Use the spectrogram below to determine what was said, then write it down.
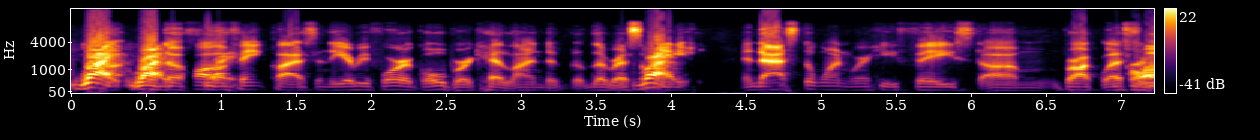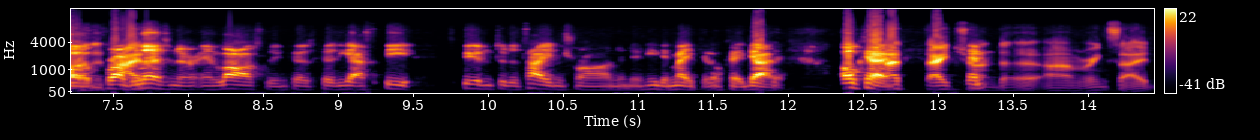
Right. Uh, Right. The Hall right. of Fame class, and the year before Goldberg headlined the the WrestleMania. Right. And that's the one where he faced um Brock Lesnar. Brock- Uh, Brock. Lesnar and lost it because because he got speed speared into the Titantron and then he didn't make it. Okay, got it. Okay, Not Titantron, the um ringside.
